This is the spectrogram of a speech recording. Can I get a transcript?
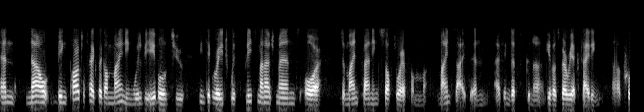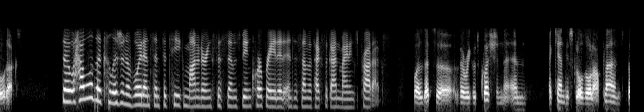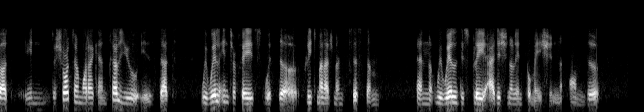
And now, being part of Hexagon Mining, we'll be able to integrate with fleet management or the mine planning software from MineSight. And I think that's going to give us very exciting uh, products. So, how will the collision avoidance and fatigue monitoring systems be incorporated into some of Hexagon Mining's products? Well, that's a very good question, and I can't disclose all our plans, but in the short term, what I can tell you is that we will interface with the fleet management system and we will display additional information on the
